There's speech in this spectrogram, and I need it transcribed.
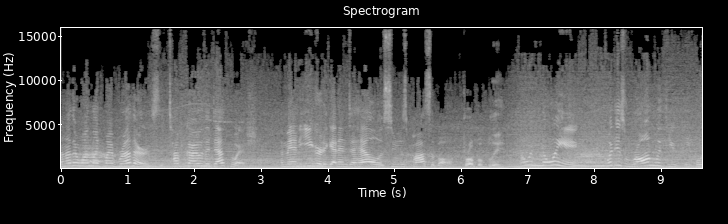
Another one like my brothers, the tough guy with a death wish. A man eager to get into hell as soon as possible. Probably. How annoying. What is wrong with you people,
